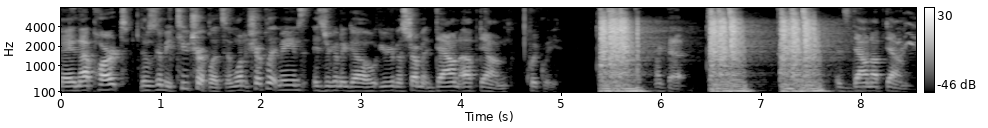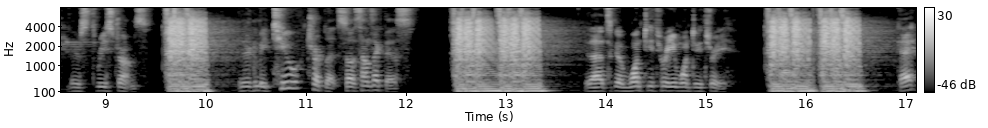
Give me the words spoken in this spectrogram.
Okay, in that part, there's gonna be two triplets, and what a triplet means is you're gonna go, you're gonna strum it down, up, down, quickly. Like that. It's down, up, down. There's three strums. And there's gonna be two triplets, so it sounds like this. That's good. One, two, three, one, two, three. Okay,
